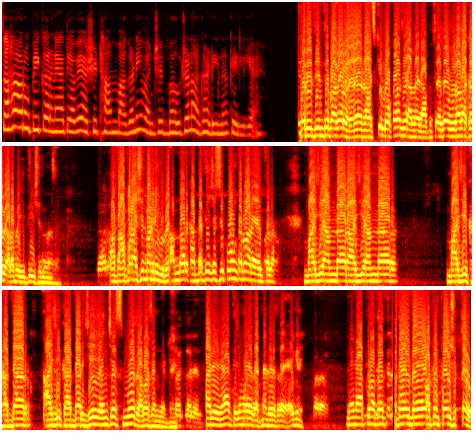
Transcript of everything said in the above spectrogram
सहा आरोपी करण्यात यावे अशी ठाम मागणी वंचित बहुजन आघाडीनं केली आहे. पद्धतीने राजकीय यायला लागला. आपण त्याचा गुन्हा दाखल झाला पाहिजे तीनशे दोनचा आता आपण अशीच मागणी करू आमदार खासदार त्याच्याशी कोण करणार आहे त्याला? माजी आमदार आजी आमदार माजी खासदार आजी खासदार जे यांच्या समोर झाला संघटना. आले ना त्याच्यामुळे घटना घडत आहे की नाही? नाही आपण आता आपण पाहू शकतो.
